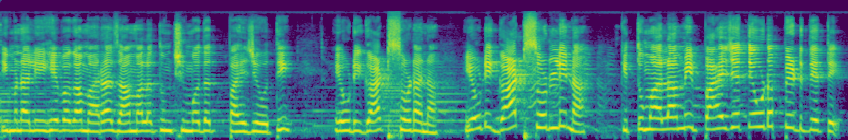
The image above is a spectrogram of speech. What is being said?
ती म्हणाली हे बघा महाराज आम्हाला तुमची मदत पाहिजे होती. एवढी गाठ सोडा ना. एवढी गाठ सोडली ना की तुम्हाला मी पाहिजे तेवढं पीठ देते.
